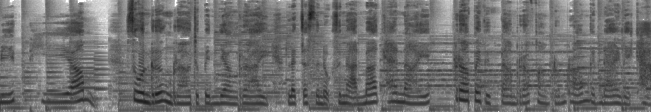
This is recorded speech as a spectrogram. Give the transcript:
มิตรเทียม ส่วนเรื่องราวจะเป็นอย่างไร และจะสนุกสนานมากแค่ไหน เราไปติดตามรับฟังพร้อม ๆ กันได้เลยค่ะ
